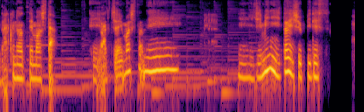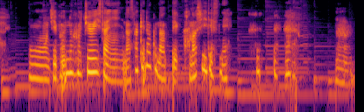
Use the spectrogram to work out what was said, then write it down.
ーなくなってました。えーやっちゃいましたね。えー地味に痛い出費です。もう自分の不注意さに情けなくなって悲しいですね。うん。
